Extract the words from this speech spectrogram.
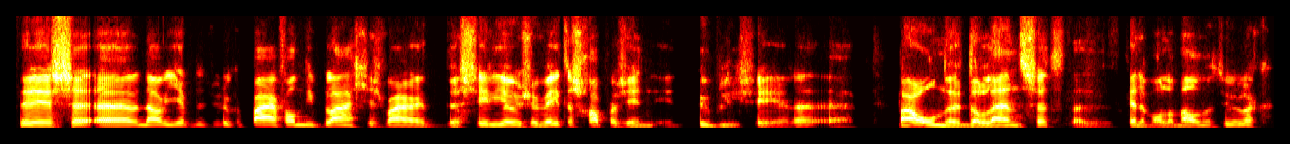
Er is, eh, eh, nou, je hebt natuurlijk een paar van die blaadjes waar de serieuze wetenschappers in, in publiceren. eh, waaronder The Lancet, dat kennen we allemaal natuurlijk.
